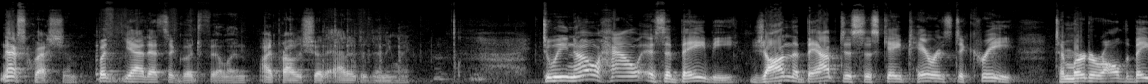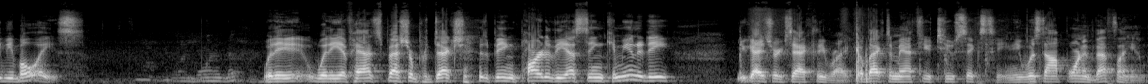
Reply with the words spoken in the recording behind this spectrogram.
Next question. But yeah, that's a good fill in. I probably should have added it anyway. Do we know how, as a baby, John the Baptist escaped Herod's decree to murder all the baby boys? Would he, would he have had special protection as being part of the Essene community? You guys are exactly right. Go back to Matthew 2.16. He was not born in Bethlehem.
